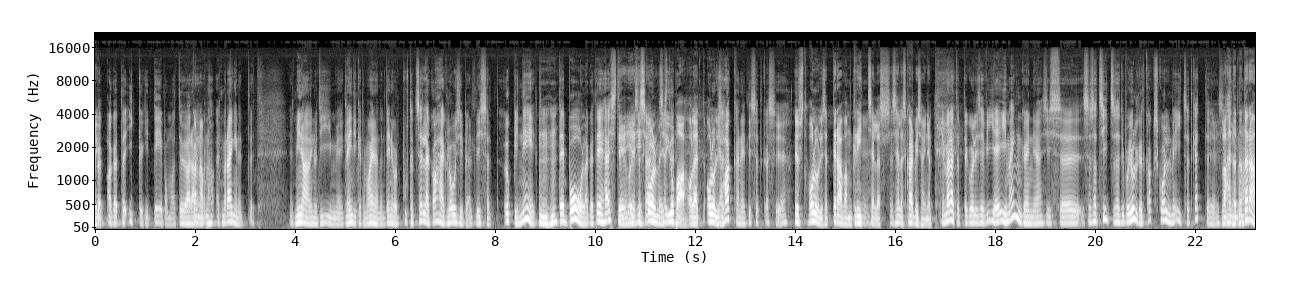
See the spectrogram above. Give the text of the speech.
aga aga ta ikkagi teeb oma töö ära, noh, et ma räägin, et, et et mina, minu tiim ja kliendid, keda ma aina-, on teinekord puhtalt selle kahe close'i pealt lihtsalt õpi need mm -hmm. tee pool, aga tee hästi, nagu ja ütles siis sa, koolmeister. sa juba oled ja oluliselt, hakka neid lihtsalt kas või jah. just, oluliselt teravam kriit Nii. selles, selles karbis, on ju. ja mäletate, kui oli see viie ei mäng, on ju, siis äh, sa saad siit, sa saad juba julgelt kaks-kolm ei-d saad kätte ja siis lahendad nad ära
